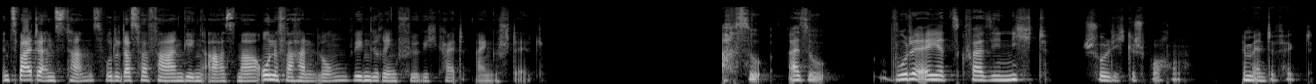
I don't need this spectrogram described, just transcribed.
In zweiter Instanz wurde das Verfahren gegen Asma ohne Verhandlung wegen Geringfügigkeit eingestellt. Ach so, also wurde er jetzt quasi nicht schuldig gesprochen, im Endeffekt.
